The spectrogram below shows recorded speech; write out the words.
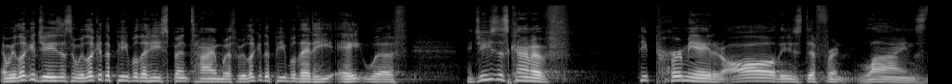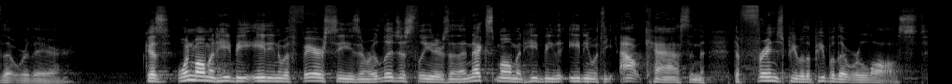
And we look at Jesus and we look at the people that he spent time with, we look at the people that he ate with, and Jesus kind of he permeated all these different lines that were there. Because one moment he'd be eating with Pharisees and religious leaders, and the next moment he'd be eating with the outcasts and the, fringe people, the people that were lost.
